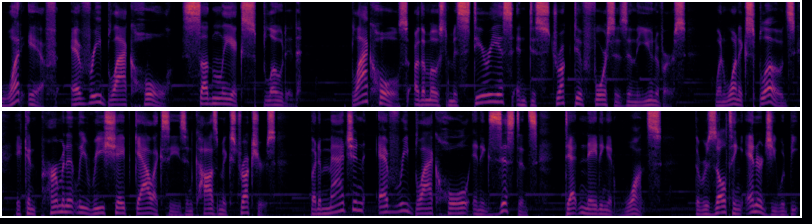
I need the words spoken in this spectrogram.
What if every black hole suddenly exploded? Black holes are the most mysterious and destructive forces in the universe. When one explodes, it can permanently reshape galaxies and cosmic structures. But imagine every black hole in existence detonating at once. The resulting energy would be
